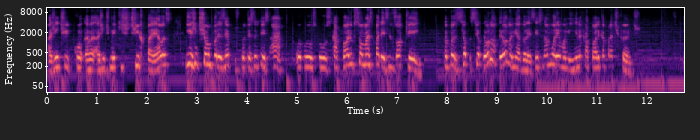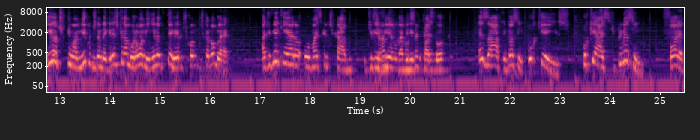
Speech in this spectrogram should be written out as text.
a gente a gente meio que extirpa elas e a gente chama, por exemplo, os protestantes dizem, ah, os, os católicos são mais parecidos, ok. Então, por exemplo, se eu, se eu, eu, na- eu, na minha adolescência, namorei uma menina católica praticante. E eu tinha um amigo de dentro da igreja que namorou uma menina do terreiro de, de candomblé. Adivinha quem era o mais criticado, o que vivia amigo, no gabinete do pastor? Exato. Então, assim, por que isso? Porque tipo, primeiro assim, fora,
